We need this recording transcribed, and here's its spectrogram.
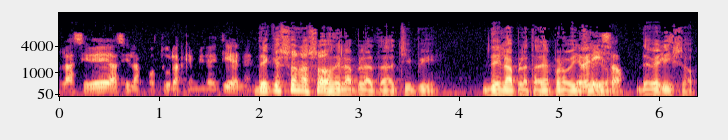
las ideas y las posturas que Milei tiene. ¿De qué zona sos de La Plata, Chipi? De La Plata, de provincia. De Berizo. De Berizo.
